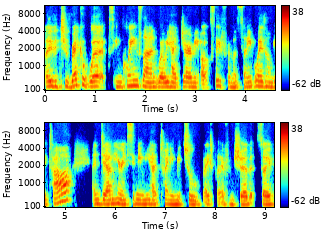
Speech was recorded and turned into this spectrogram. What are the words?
over to Record Works in Queensland, where we had Jeremy Oxley from the Sunny Boys on guitar. And down here in Sydney, we had Tony Mitchell, bass player from Sherbet. So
